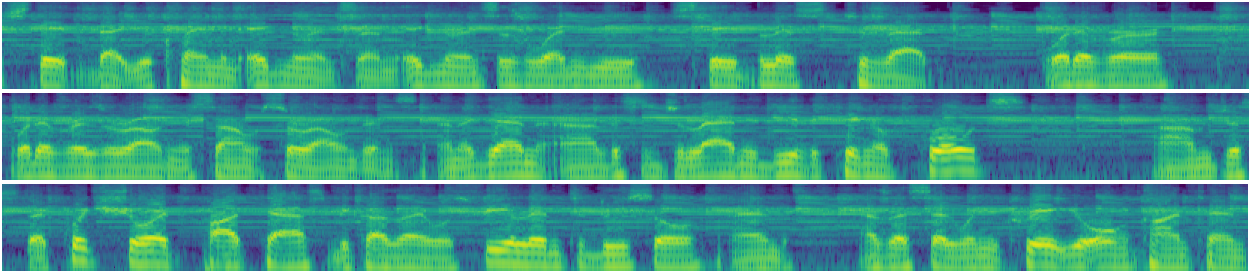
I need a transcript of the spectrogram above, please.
state that you're claiming ignorance and ignorance is when you stay bliss to that whatever whatever is around your surroundings. And again uh, this is jelani d the king of quotes. Um, just a quick short podcast because I was feeling to do so. And as I said, when you create your own content,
